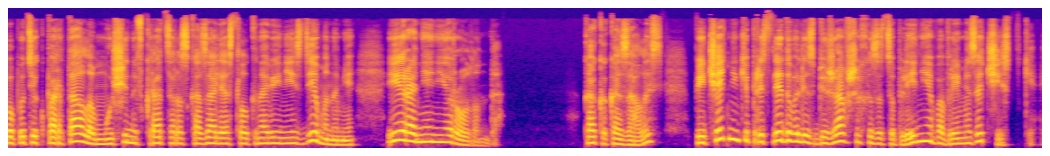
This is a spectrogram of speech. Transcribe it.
По пути к порталам мужчины вкратце рассказали о столкновении с демонами и ранении Роланда. Как оказалось, печатники преследовали сбежавших из оцепления во время зачистки.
